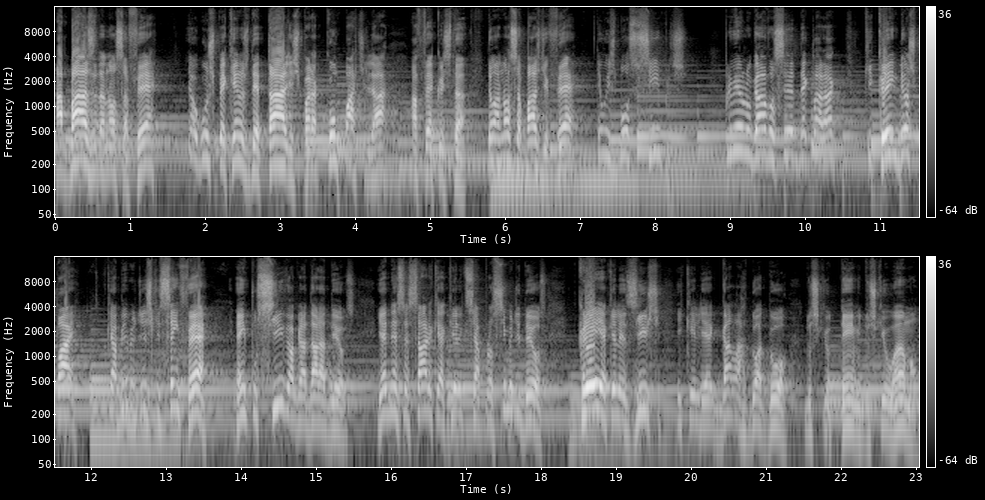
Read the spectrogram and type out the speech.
a base da nossa fé e alguns pequenos detalhes para compartilhar a fé cristã. Então, a nossa base de fé tem um esboço simples em primeiro lugar, você declarar que crê em Deus Pai, porque a Bíblia diz que sem fé é impossível agradar a Deus. E é necessário que aquele que se aproxima de Deus creia que Ele existe e que Ele é galardoador dos que o temem, dos que o amam.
